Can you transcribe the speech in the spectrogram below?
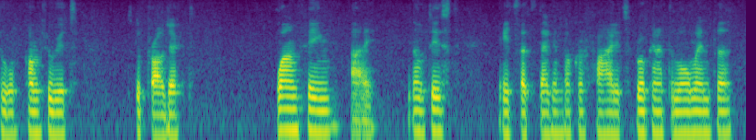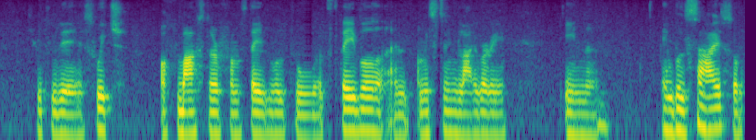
to contribute to the project. One thing I noticed is that the Docker file is broken at the moment uh, due to the switch of Buster from stable to stable and a missing library in uh, in Bullseye. So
